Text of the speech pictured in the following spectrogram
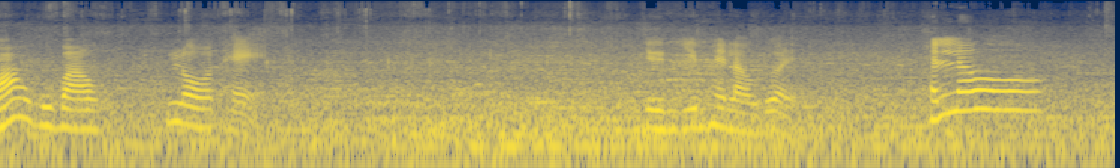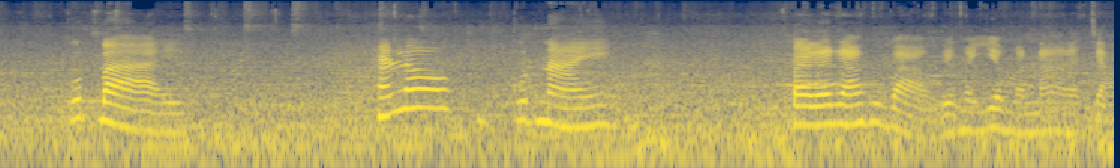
ว้าวบูเบารอแถยืนยิ้มให้เราด้วย ฮัลโหลกูดบายฮัลโหลกูดไนไปแล้วนะผู้บ่าว เดี๋ยวมาเยี่ยมวันหน้านะจ๊ะ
